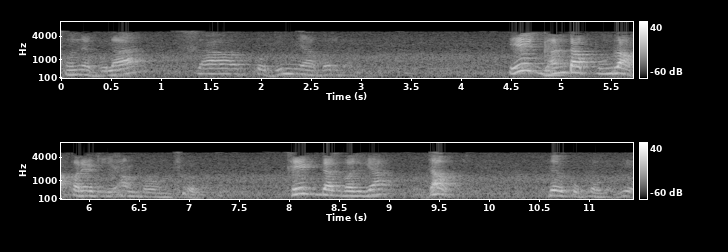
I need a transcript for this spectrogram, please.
उन्होंने बुलाया सबको दुनिया भर एक घंटा पूरा परेड लिया हम लोगों ठीक दस बज गया जब बेवकूफ़ लोग ये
